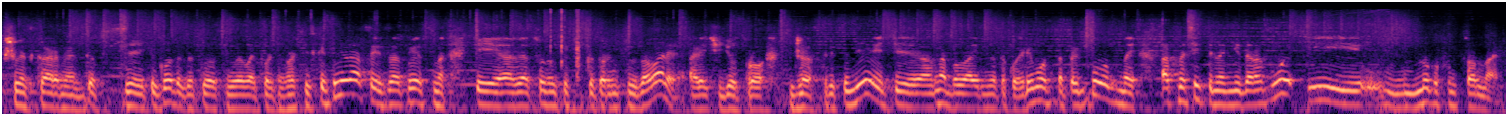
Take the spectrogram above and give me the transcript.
Шведская армия г- все эти годы готовилась воевать против Российской Федерации, и, соответственно, и авиационную технику, которую они создавали, а речь идет про JAS-39, э, она была именно такой ремонтно-пригодной, относительно недорогой и многофункциональной.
